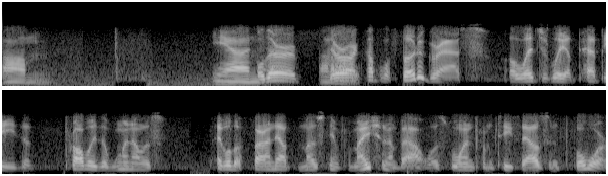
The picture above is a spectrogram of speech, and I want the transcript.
Um, and Well, there are there uh, are a couple of photographs allegedly of Pepe. The probably the one I was able to find out the most information about was one from 2004,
